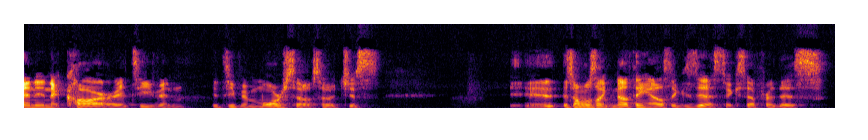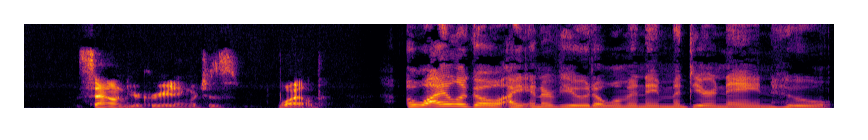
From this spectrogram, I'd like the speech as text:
And in a car, it's even it's even more so. So it just it's almost like nothing else exists except for this sound you're creating, which is wild. A while ago, I interviewed a woman named Madir Nain who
